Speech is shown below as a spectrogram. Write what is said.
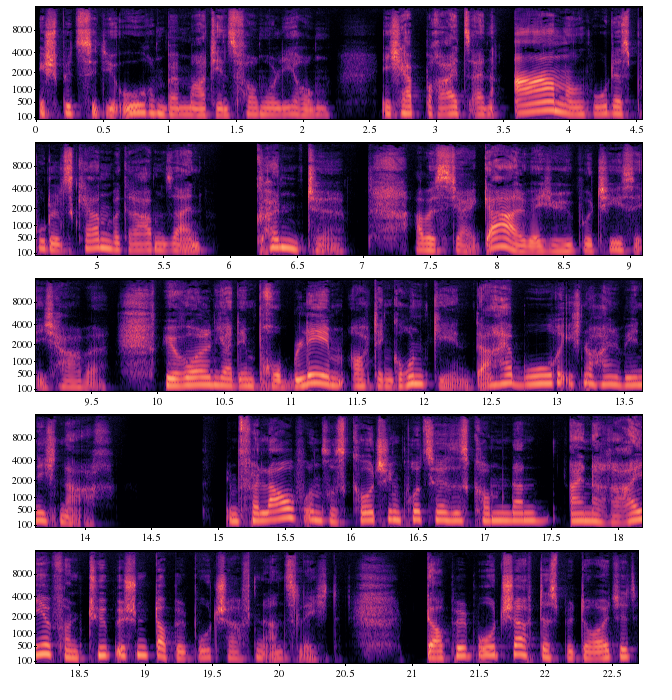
Ich spitze die Ohren bei Martins Formulierung. Ich habe bereits eine Ahnung, wo des Pudels Kern begraben sein könnte. Aber es ist ja egal, welche Hypothese ich habe. Wir wollen ja dem Problem auf den Grund gehen. Daher bohre ich noch ein wenig nach. Im Verlauf unseres Coaching-Prozesses kommen dann eine Reihe von typischen Doppelbotschaften ans Licht. Doppelbotschaft, das bedeutet,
